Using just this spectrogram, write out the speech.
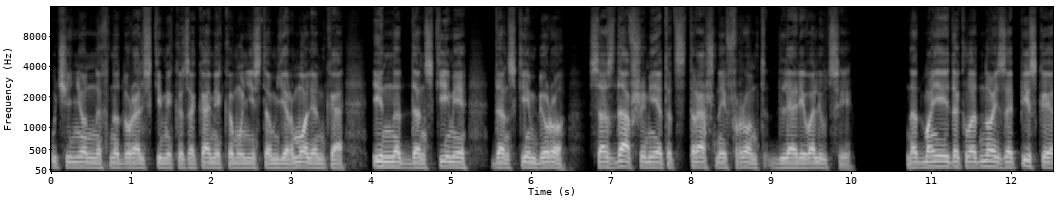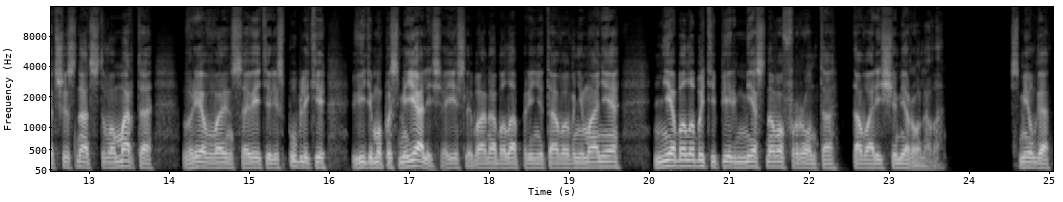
учиненных над уральскими казаками-коммунистом Ермоленко и над донскими Донским бюро, создавшими этот страшный фронт для революции. Над моей докладной запиской от 16 марта в Реввоенсовете Республики, видимо, посмеялись, а если бы она была принята во внимание, не было бы теперь местного фронта товарища Миронова. Смилга.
